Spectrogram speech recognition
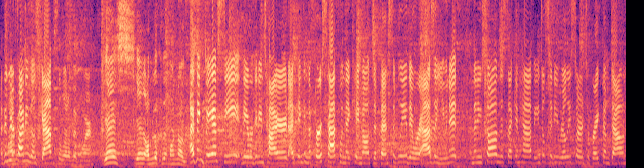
I think we I were mean- finding those gaps a little bit more. yes, yeah, I'm looking at my notes. I think BFC, they were getting tired. I think in the first half when they came out defensively, they were as a unit. And then you saw in the second half, Angel City really started to break them down.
